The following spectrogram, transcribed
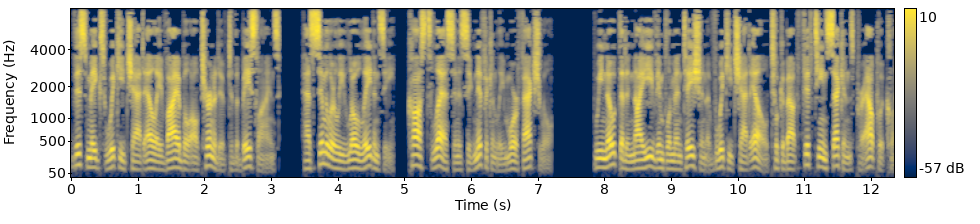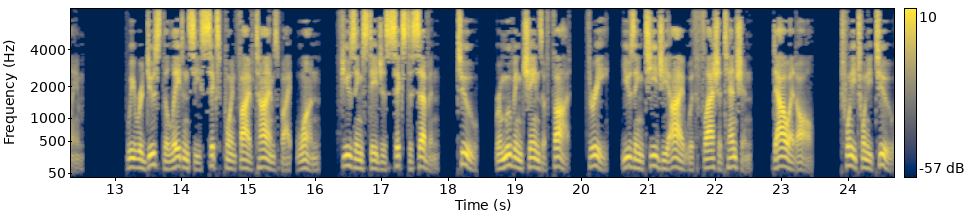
This makes WikiChat L a viable alternative to the baselines, has similarly low latency, costs less, and is significantly more factual. We note that a naive implementation of WikiChat L took about 15 seconds per output claim. We reduced the latency 6.5 times by 1. Fusing stages 6 to 7, 2. Removing chains of thought, 3. Using TGI with flash attention, Dao et al. 2022,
